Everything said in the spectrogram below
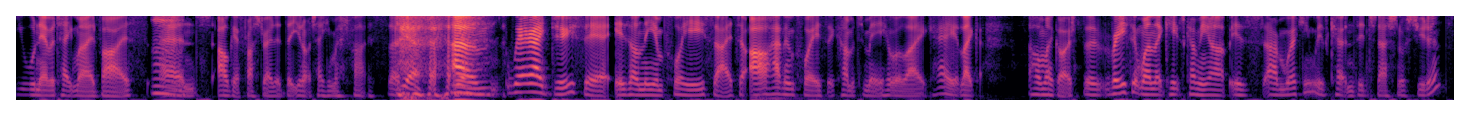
you will never take my advice, Mm. and I'll get frustrated that you're not taking my advice. So Yeah. um, where I do see it is on the employee side. So I'll have employees that come to me who are like, hey, like, oh my gosh, the recent one that keeps coming up is um, working with Curtin's international students.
